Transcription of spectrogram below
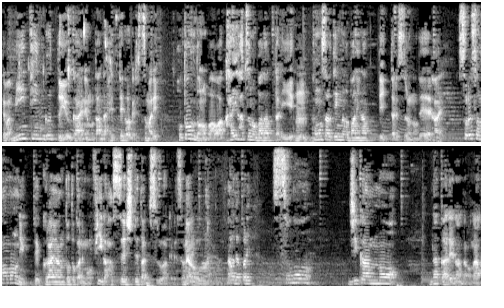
例えばミーティングという概念もだんだん減っていくわけです。つまりほとんどの場は開発の場だったり、うんうん、コンサルティングの場になっていったりするので、はい、それそのものにでクライアントとかにもフィーが発生してたりするわけですよね。なるほど、なのでやっぱりその時間の中でなんだろうな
